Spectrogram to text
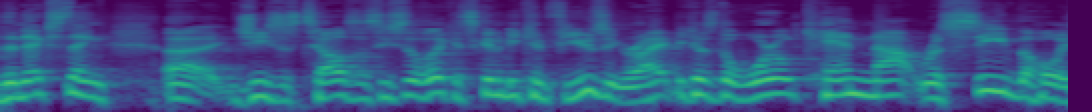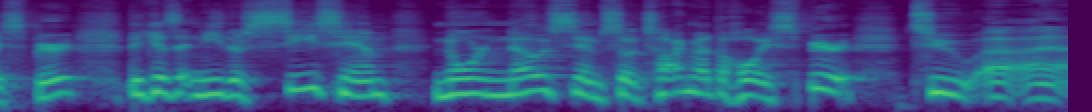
the next thing uh, Jesus tells us, he said, Look, it's going to be confusing, right? Because the world cannot receive the Holy Spirit because it neither sees him nor knows him. So, talking about the Holy Spirit to uh, an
